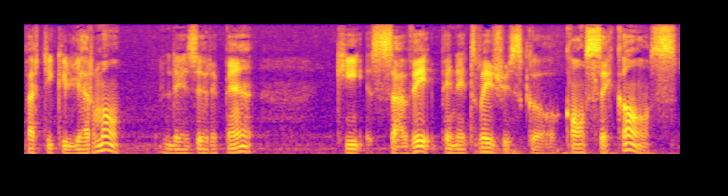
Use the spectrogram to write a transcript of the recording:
particulièrement les Européens qui savaient pénétrer jusqu'aux conséquences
